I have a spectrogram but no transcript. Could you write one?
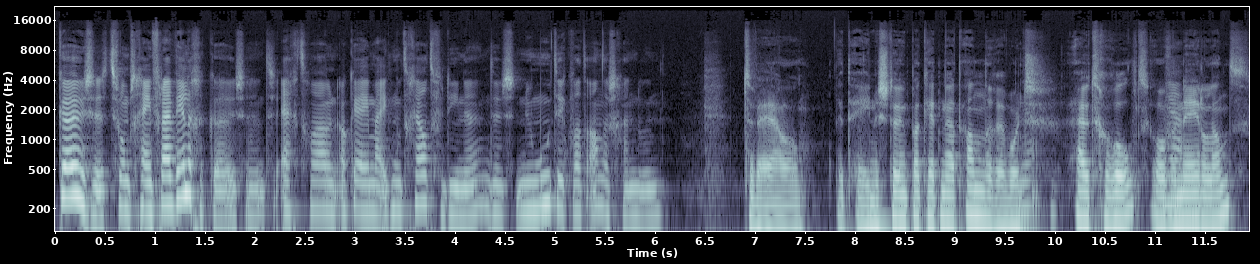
keuze, het is soms geen vrijwillige keuze. Het is echt gewoon, oké, okay, maar ik moet geld verdienen, dus nu moet ik wat anders gaan doen. Terwijl het ene steunpakket naar het andere wordt ja. uitgerold over Ja. Nederland.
